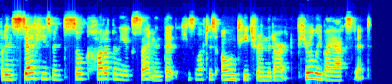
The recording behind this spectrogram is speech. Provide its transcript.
but instead he's been so caught up in the excitement that he's left his own teacher in the dark, purely by accident.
